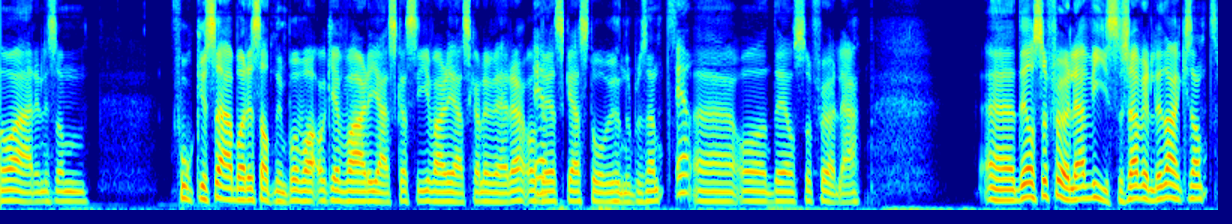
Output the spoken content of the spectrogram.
nå er det liksom Fokuset er bare satt inn på hva, ok, hva er det jeg skal si, hva er det jeg skal levere, og Ja. det skal jeg stå ved 100 Ja. uh, Og det også føler jeg uh, Det også føler jeg viser seg veldig, da, ikke sant.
